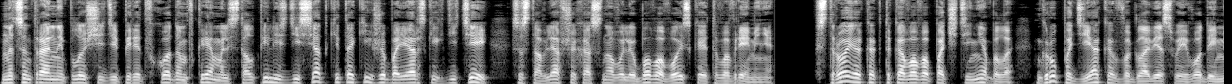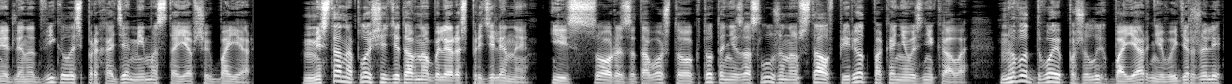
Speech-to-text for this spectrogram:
На центральной площади перед входом в Кремль столпились десятки таких же боярских детей, составлявших основу любого войска этого времени. Строя как такового почти не было. Группа дьяков во главе своей воды медленно двигалась, проходя мимо стоявших бояр. Места на площади давно были распределены, и ссоры из-за того, что кто-то незаслуженно встал вперед, пока не возникало. Но вот двое пожилых бояр не выдержали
